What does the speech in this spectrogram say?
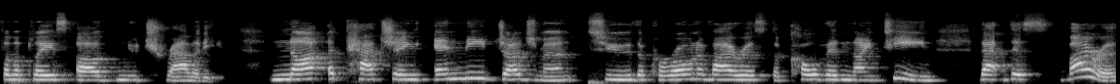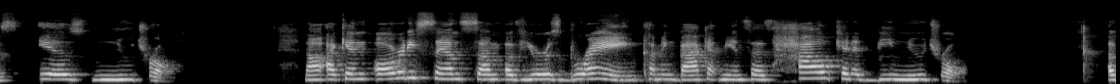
from a place of neutrality not attaching any judgment to the coronavirus, the COVID 19, that this virus is neutral. Now, I can already sense some of yours brain coming back at me and says, How can it be neutral? A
